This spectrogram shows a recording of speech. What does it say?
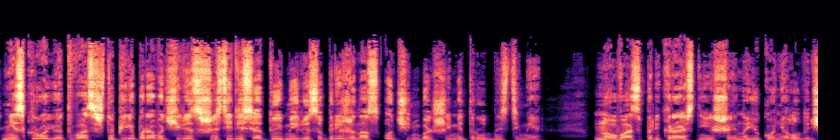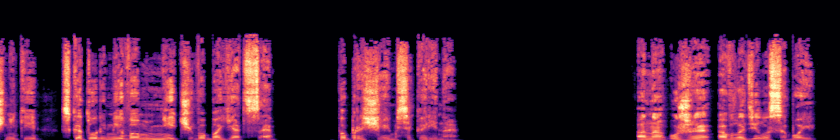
Не скрою от вас, что переправа через шестидесятую милю сопряжена с очень большими трудностями — но у вас прекраснейшие на Юконе лодочники, с которыми вам нечего бояться. Попрощаемся, Карина». Она уже овладела собой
